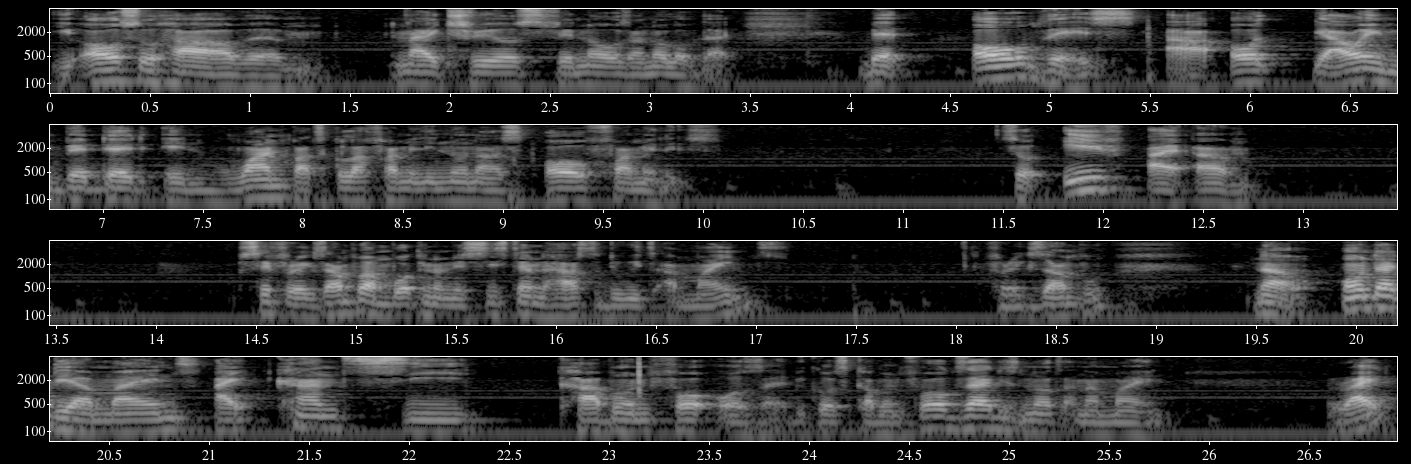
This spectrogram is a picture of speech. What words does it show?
You also have um, nitriles phenols and all of that. But all these are all they are all embedded in one particular family known as all families. So if i am say for example i'm working on a system that has to do with amines for example. Now under the amines i can't see carbon 4 oxide because carbon 4 oxide is not an amine right?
